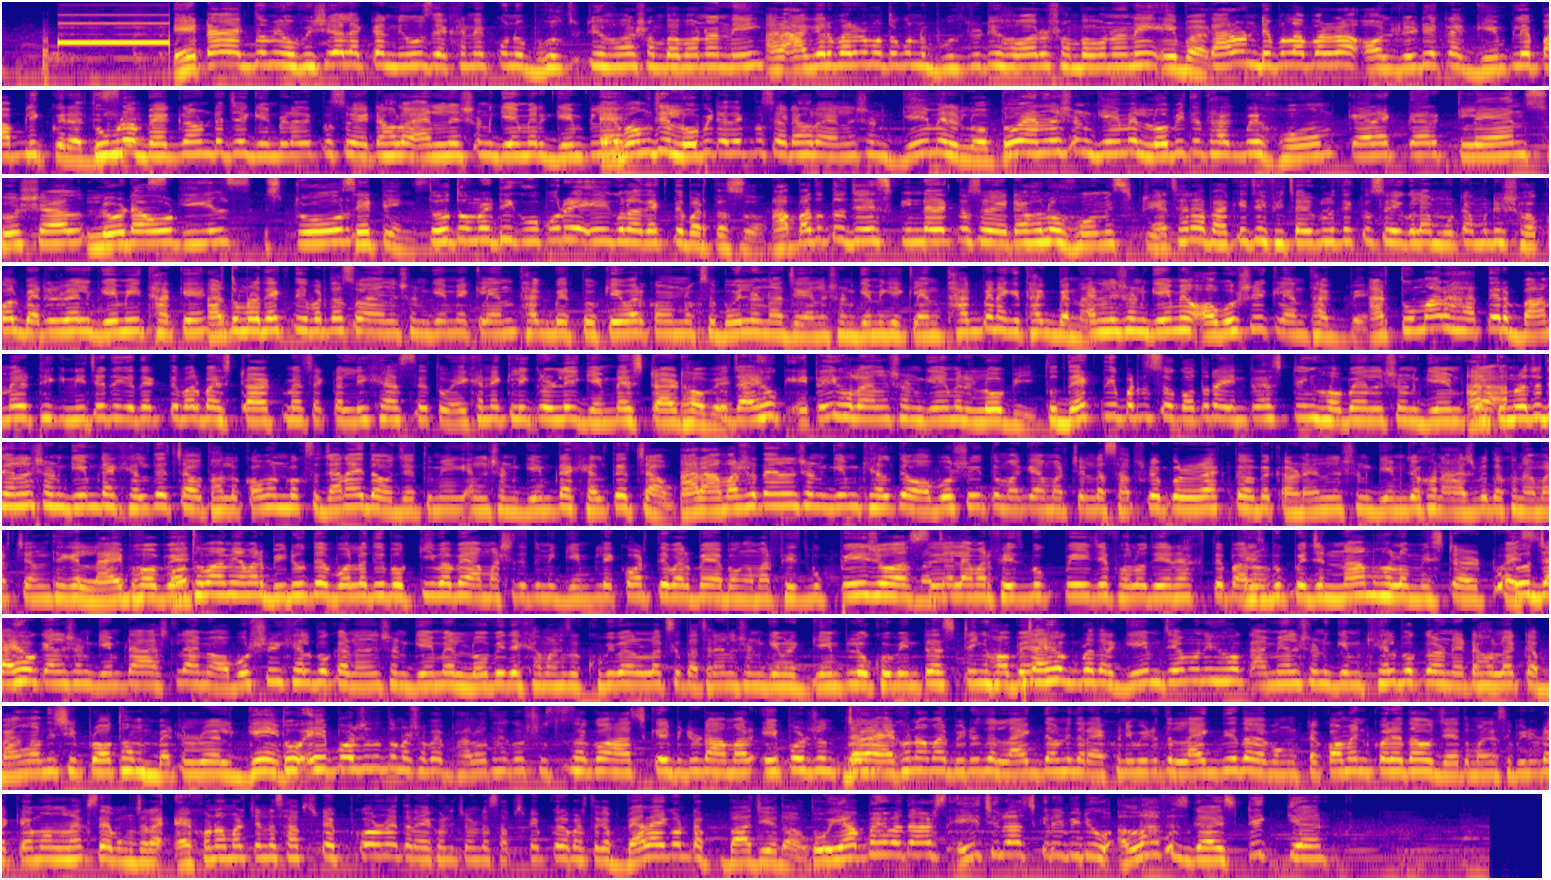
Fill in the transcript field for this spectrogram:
এটা একদমই অফিসিয়াল একটা নিউজ এখানে কোনো ভুল ত্রুটি হওয়ার সম্ভাবনা নেই। আর আগের বারের মতো কোনো ভুল ত্রুটি হওয়ারও সম্ভাবনা নেই এবার। কারণ ডেভেলপাররা অলরেডি একটা গেম প্লে পাবলিক করে দিয়েছে তোমরা ব্যাকগ্রাউন্ডে যে গেম প্লেটা দেখতেছো এটা হলো অ্যানিলেশন গেমের গেম প্লে এবং যে লবিটা দেখতেছো এটা হলো অ্যানিলেশন গেমের লবি তো অ্যানিলেশন গেমের লবিতে থাকবে home character clan social loadout skills store settings তো তোমরা ঠিক উপরে এইগুলা দেখতে পারতেছো। আপাতত যে স্ক্রিনটা দেখতেছো এটা হলো হোম স্ক্রিন এছাড়া বাকি যে ফিচারগুলো দেখতেছো এগুলা মোটামুটি সকল ব্যাটল রয়্যাল গেমেই থাকে। আর তোমরা দেখতেই পারতেছো অ্যানিলেশন গেমে ক্ল্যান থাকবে। তো কেউ আর কমেন্ট বক্সে বলল না যে অ্যানিলেশন গেমে কি ক্ল্যান থাকবে নাকি থাকবে না। অ্যানিলেশন গেমে অবশ্যই ক্ল্যান থাকবে। আর তোমার হাতের বামের ঠিক নিচের দিকে দেখতে পারবা স্টার্ট ম্যাচ একটা লিখে আছে। তো এখানে ক্লিক করলেই গেমটা স্টার্ট হবে। যাই হোক, এটাই হলো অ্যানিলেশন গেমের লবি তো দেখতেই পারতেছো কতটা ইন্টারেস্টিং হবে অ্যানিলেশন গেম আর তোমরা যদি অ্যানিলেশন গেমটা খেলতে চাও, তাহলে কমেন্ট বক্সে জানাই দাও যে তুমি অ্যানিলেশন গেমটা খেলতে চাও। আর আমার সাথে অ্যানিলেশন গেম খেলতে অবশ্যই তোমাকে আমার চ্যানেলটা সাবস্ক্রাইব করে রাখতে হবে। কারণ অ্যানিলেশন গেম যখন আসবে তখন আমার চ্যানেল থেকে লাইভ হবে। অথবা আমি আমার ভিডিওতে বলে দিব কীভাবে আমার সাথে তুমি গেম প্লে করতে পারবে এবং আমার ফেসবুক পেজও আছে। চাইলে আমার ফেসবুক পেজে ফলো দিয়ে রাখতে পারো। ফেসবুক পেজের নাম হলো মিস্টার টুয়াইস তো যাই হোক অ্যানিলেশন গেমটা আসলে আমি অবশ্যই খেলব কারণ অ্যানিলেশন গেমের লবি দেখে আমার কাছে খুবই ভালো লাগছে। তাছাড়া অ্যানিলেশন গেমের গেম প্লেও খুব ইন্টারেস্টিং হবে। যাই হোক ব্রাদার গেম যেমনই হোক আমি অ্যানিলেশন গেম খেলব কারণ এটা হলো একটা বাংলাদেশি প্রথম ব্যাটল রয়্যাল গেম তো এই পর্যন্ত তোমরা সবাই ভালো থাকো সুস্থ থাকো। আজকের ভিডিওটা আমার এই পর্যন্ত। যারা এখন আমার ভিডিওতে লাইক দাওনি তারা এখনই ভিডিওতে লাইক দিয়ে দাও এবং একটা কমেন্ট করে দাও যে তোমার কাছে ভিডিওটা কেমন লাগছে এবং যারা এখন আমার চ্যানেল সাবস্ক্রাইব করো না তারা এখনই চ্যানেলটা সাবস্ক্রাইব করে পাশে থেকে বেল আইকনটা বাজিয়ে দাও। তো ইয়াব ভাই ব্রাদার্স এই ছিল আজকের ভিডিও আল্লাহ হাফিজ গাইস টেক কেয়ার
